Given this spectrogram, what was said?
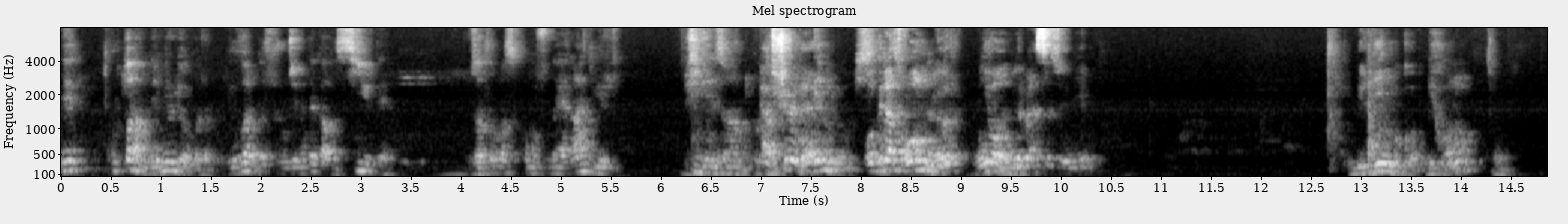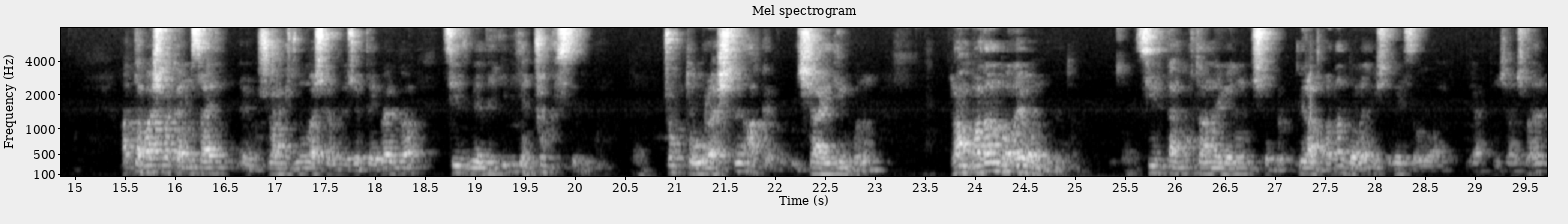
Ve Kurtalan Demir Yolları yıllardır öncemede kalan Siirt'e uzatılması konusunda herhangi bir düşünceniz var mı? Ya şöyle. O biraz olmuyor. Niye olmuyor ben size söyleyeyim. Bildiğim bu bir konu. Evet. Hatta Başbakanımız Sayın, e, şu anki Cumhurbaşkanı Recep Tayyip Erdoğan, Siirt milletvekiliyken çok istedi. bunu. Evet. Çok da uğraştı. Hakikaten şahidiyim bunun. Rampadan dolayı olmuyordu. Siirt'ten Kurtalan'a gelen işte bir rampadan dolayı işte neyse olan yaptığım çalışmalar.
